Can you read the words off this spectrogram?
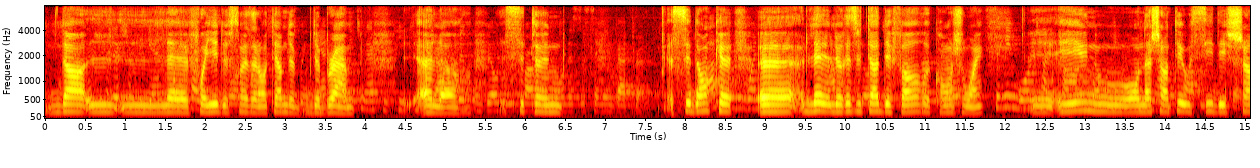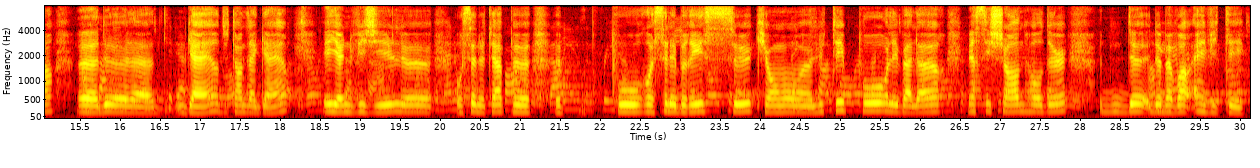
dans le foyer de soins à long terme de, de Bram. Alors, c'est un c'est donc euh, le, résultat d'efforts conjoints. Et, nous, on a chanté aussi des chants euh, de la guerre, du temps de la guerre. Et il y a une vigile euh, au Cénotap pour célébrer ceux qui ont lutté pour les valeurs. Merci, Sean Holder, de, de m'avoir invité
